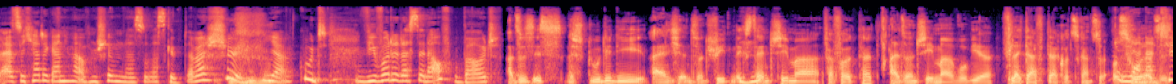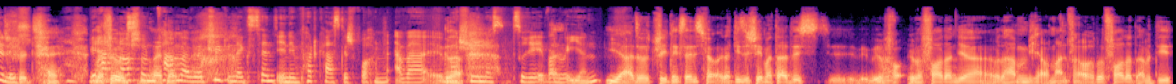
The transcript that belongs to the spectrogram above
also ich hatte gar nicht mal auf dem Schirm, dass es sowas gibt. Aber schön, ja, gut. Wie wurde das denn aufgebaut? Also es ist eine Studie, die eigentlich so ein Treat and Extend Schema mhm. verfolgt hat. Also ein Schema, wo wir, vielleicht darf ich da kurz ganz ausholen. Ja, also natürlich. Also wir hatten auch schon ein paar Mal über Treat and Extend in dem Podcast gesprochen, aber immer genau. schön, das zu reevaluieren. Ja, also Treat and Extend ist, oder diese Schemata, das überfordern ja, oder haben mich am Anfang auch überfordert, aber die,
